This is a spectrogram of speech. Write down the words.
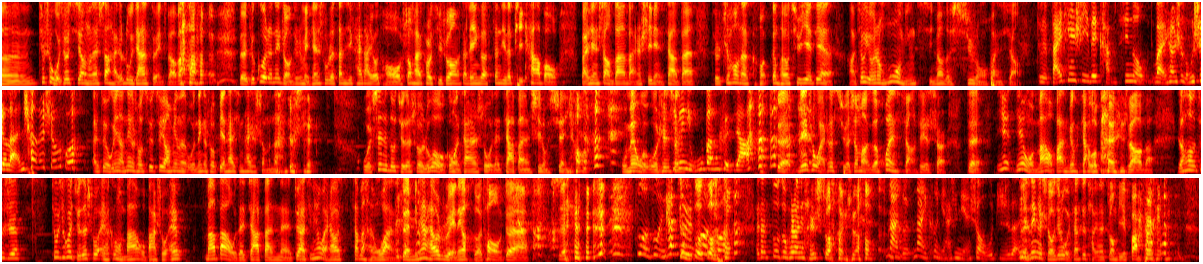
嗯，就是我就希望能在上海就陆家嘴，你知道吧？对，就过着那种就是每天梳着三七开大油头、双排扣西装，再拎一个芬迪的皮卡包，白天上班，晚上十一点下班，就是之后呢，朋跟朋友去夜店啊，就有一种莫名其妙的虚荣幻想。对，白天是一杯卡布奇诺，晚上是龙舌兰这样的生活。哎，对我跟你讲，那个时候最最要命的，我那个时候变态心态是什么呢？就是。我甚至都觉得说，如果我跟我家人说我在加班是一种炫耀，我没有，我我是因为你无班可加。对，那时候我还是个学生嘛，我在幻想这些事儿。对，因为因为我妈我爸没有加过班，你知道吧？然后就是就就会觉得说，哎呀，跟我妈我爸说，哎，妈爸我在加班呢。对啊，今天晚上要下班很晚的，对，明天还要蕊那个合同，对，是做作，你看就是做作。哎，但做作会让你很爽，你知道吗？那个那一刻你还是年少无知的。对，那个 时候就是我现在最讨厌的装逼范儿。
